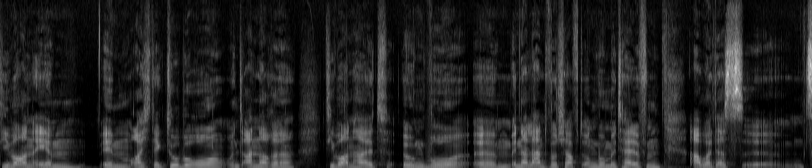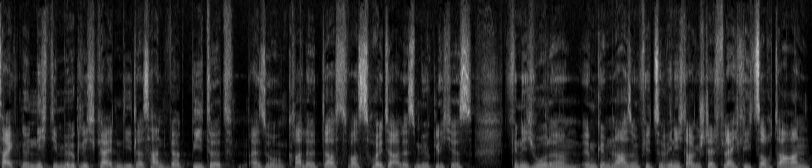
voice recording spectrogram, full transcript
die waren eben im Architekturbüro und andere, die waren halt irgendwo ähm, in der Landwirtschaft irgendwo mithelfen. Aber das äh, zeigt nun nicht die Möglichkeiten, die das Handwerk bietet. Also gerade das, was heute alles möglich ist, finde ich, wurde im Gymnasium viel zu wenig dargestellt. Vielleicht liegt es auch daran,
